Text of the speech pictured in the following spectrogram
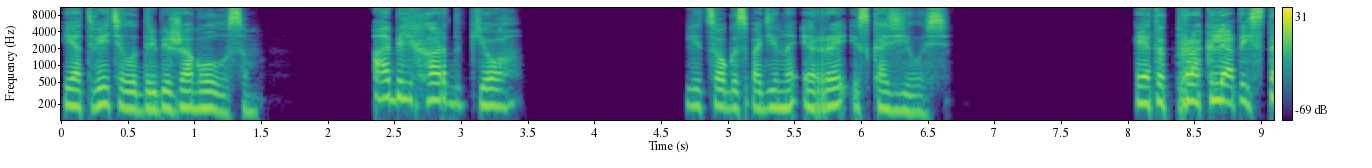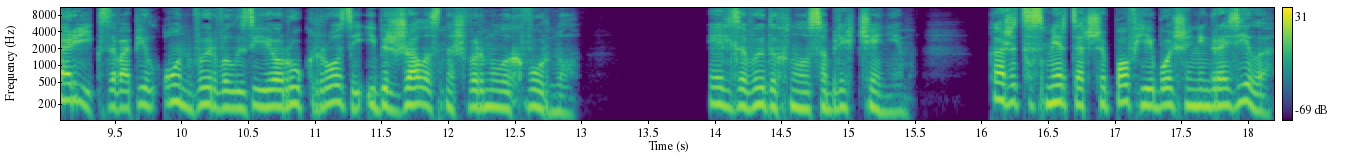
и ответила, дребежа голосом. «Абельхард Гё». Лицо господина Эрре исказилось. «Этот проклятый старик!» — завопил он, вырвал из ее рук розы и безжалостно швырнул их в урну. Эльза выдохнула с облегчением. Кажется, смерть от шипов ей больше не грозила.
